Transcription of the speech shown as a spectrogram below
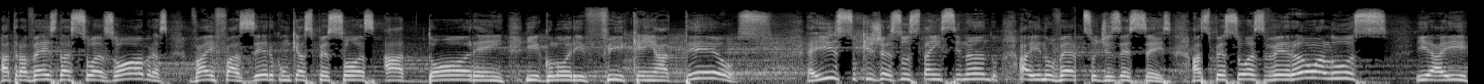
através das suas obras, vai fazer com que as pessoas adorem e glorifiquem a Deus. É isso que Jesus está ensinando aí no verso 16. As pessoas verão a luz e aí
